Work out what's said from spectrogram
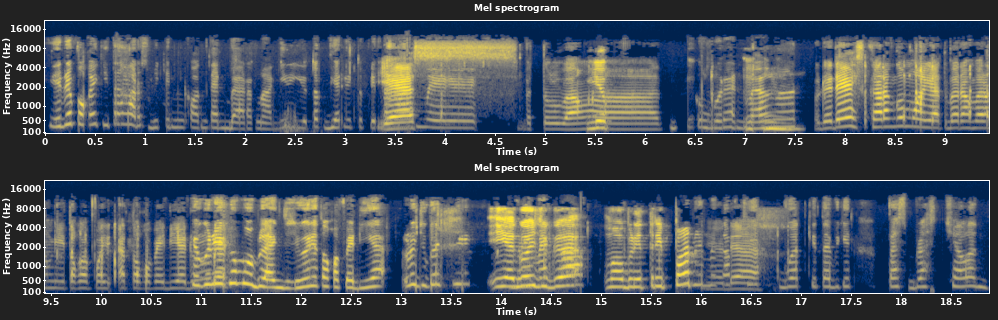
Ya udah pokoknya kita harus bikin konten bareng lagi di YouTube biar YouTube kita Yes, rame. betul banget. Kuburan Mm-mm. banget. Udah deh, sekarang gue mau lihat barang-barang di Tokopedia, eh, Tokopedia Ya dulu gue deh. gue mau belanja juga di Tokopedia. Lu juga sih Iya, gue juga mau beli tripod. beli makeup Yaudah. sih buat kita bikin face brush challenge.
